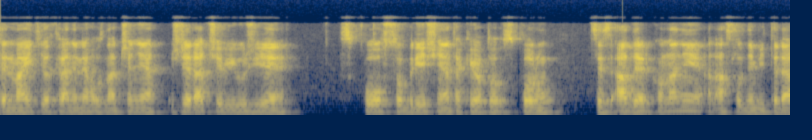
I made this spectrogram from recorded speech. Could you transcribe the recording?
ten majiteľ chráneného označenia, že radšej využije spôsob riešenia takéhoto sporu cez ADR konanie a následne by teda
